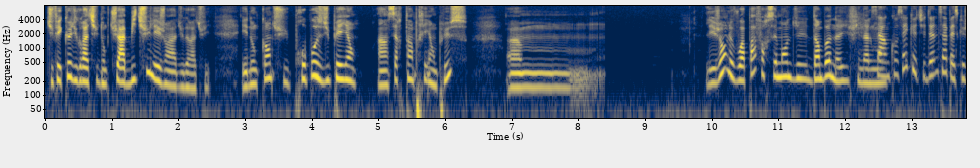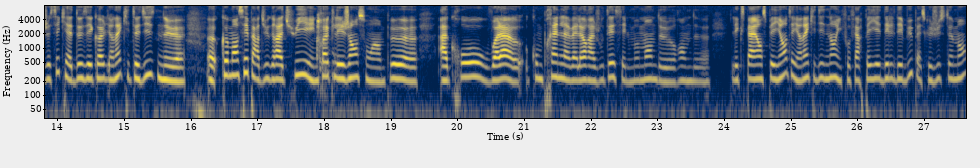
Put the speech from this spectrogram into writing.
Tu fais que du gratuit. Donc tu habitues les gens à du gratuit. Et donc quand tu proposes du payant à un certain prix en plus, euh, les gens ne le voient pas forcément d'un bon oeil finalement. C'est un conseil que tu donnes ça parce que je sais qu'il y a deux écoles. Il y en a qui te disent ne euh, commencer par du gratuit et une fois que les gens sont un peu euh, accros ou voilà euh, comprennent la valeur ajoutée, c'est le moment de rendre l'expérience payante. Et il y en a qui disent non, il faut faire payer dès le début parce que justement,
